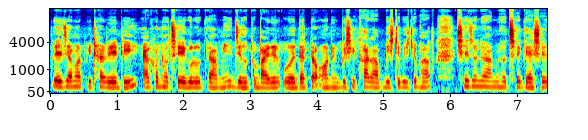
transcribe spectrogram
তো এই যে আমার পিঠা রেডি এখন হচ্ছে এগুলোকে আমি, যেহেতু বাইরের ওয়েদারটা অনেক বেশি খারাপ, বৃষ্টি বৃষ্টি ভাব সেই জন্য আমি হচ্ছে গ্যাসের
